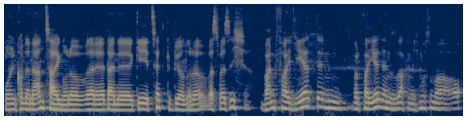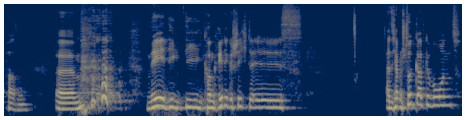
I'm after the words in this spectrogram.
wohin kommen deine Anzeigen? Oder deine, deine GEZ-Gebühren? Oder was weiß ich? Wann verjährt denn, wann verjähren denn so Sachen? Ich muss immer aufpassen. Ähm, nee, die, die konkrete Geschichte ist, also ich habe in Stuttgart gewohnt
